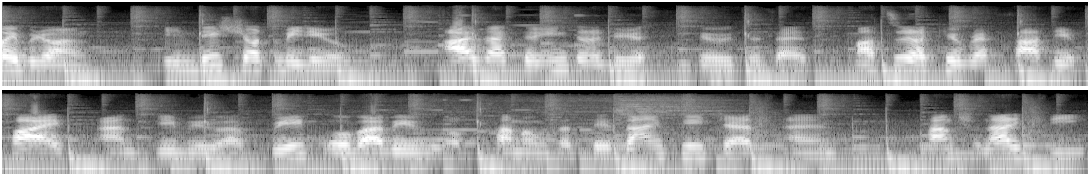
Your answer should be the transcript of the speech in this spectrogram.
everyone! In this short video, I'd like to introduce you to the Matsuura CUBLEX 35 and give you a brief overview of some of the design features and functionality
